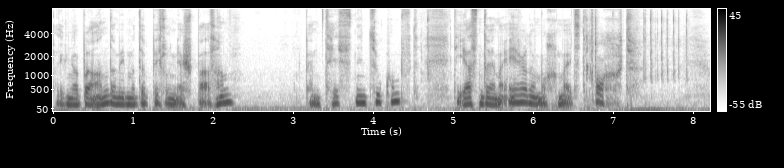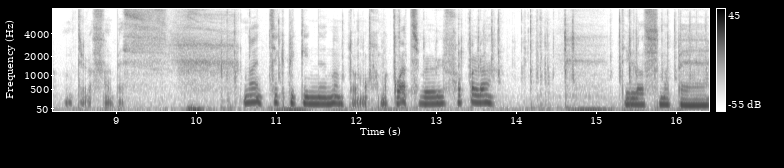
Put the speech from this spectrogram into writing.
Ich lege noch ein paar an, damit wir da ein bisschen mehr Spaß haben beim Testen in Zukunft. Die ersten drei wir eh schon, da machen wir jetzt 8 und die lassen wir bei 90 beginnen und da machen wir gar 12, hoppala. Die lassen wir bei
